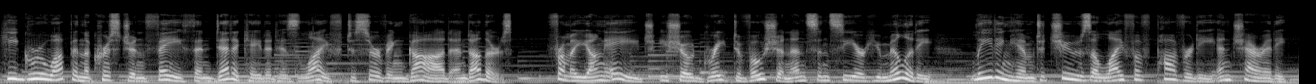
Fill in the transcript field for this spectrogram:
He grew up in the Christian faith and dedicated his life to serving God and others. From a young age, he showed great devotion and sincere humility, leading him to choose a life of poverty and charity.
